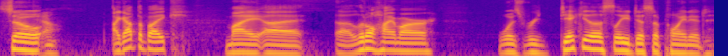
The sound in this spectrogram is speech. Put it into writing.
So Yeah. I got the bike. My uh, uh, little Heimar was ridiculously disappointed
